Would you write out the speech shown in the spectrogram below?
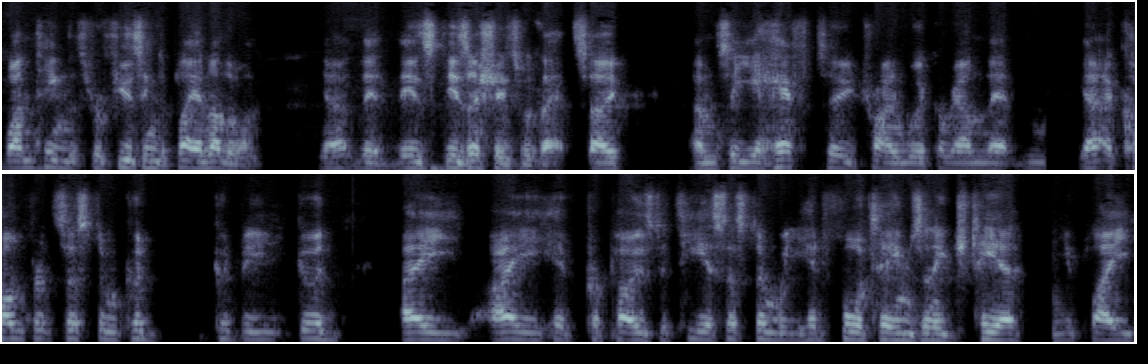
one team that's refusing to play another one. You know, there, there's there's issues with that. So um, so you have to try and work around that. You know, a conference system could could be good. I I had proposed a tier system where you had four teams in each tier, and you play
